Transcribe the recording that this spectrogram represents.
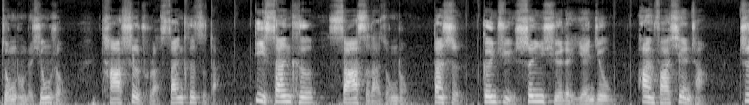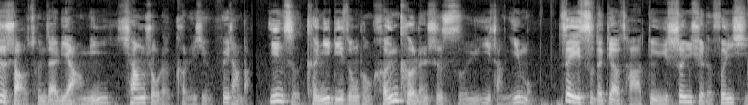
总统的凶手。他射出了三颗子弹，第三颗杀死了总统。但是，根据声学的研究，案发现场至少存在两名枪手的可能性非常大。因此，肯尼迪总统很可能是死于一场阴谋。这一次的调查对于声学的分析，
